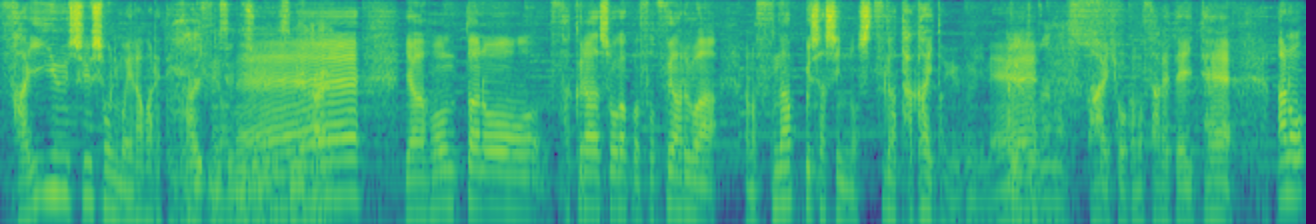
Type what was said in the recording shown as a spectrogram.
最優秀賞にも選ばれているんですよね。はい。2020年ですね。はいや本当あの桜小学校卒アルはあのスナップ写真の質が高いというふうにねありがとうございます。はい、評価もされていてあの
